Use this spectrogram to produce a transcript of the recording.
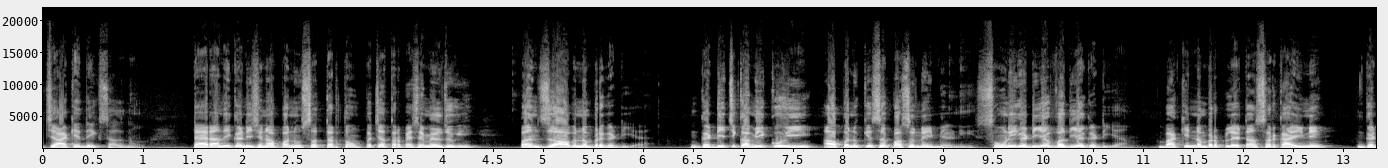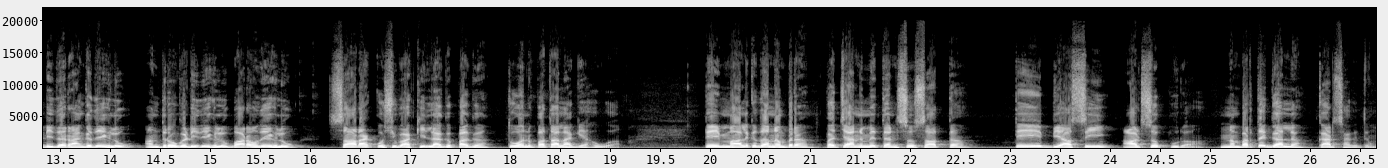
ਜਾ ਕੇ ਦੇਖ ਸਕਦੇ ਹੋ। ਟਾਇਰਾਂ ਦੀ ਕੰਡੀਸ਼ਨ ਆਪਾਂ ਨੂੰ 70 ਤੋਂ 75 ਪੈਸੇ ਮਿਲ ਜੂਗੀ। ਪੰਜਾਬ ਨੰਬਰ ਗੱਡੀ ਹੈ। ਗੱਡੀ 'ਚ ਕਮੀ ਕੋਈ ਆਪਾਂ ਨੂੰ ਕਿਸੇ ਪਾਸੋਂ ਨਹੀਂ ਮਿਲਣੀ। ਸੋਹਣੀ ਗੱਡੀ ਆ ਵਧੀਆ ਗੱਡੀ ਆ ਬਾਕੀ ਨੰਬਰ ਪਲੇਟਾਂ ਸਰਕਾਰੀ ਨੇ, ਗੱਡੀ ਦਾ ਰੰਗ ਦੇਖ ਲਓ, ਅੰਦਰੋਂ ਗੱਡੀ ਦੇਖ ਲਓ, ਬਾਹਰੋਂ ਦੇਖ ਲਓ, ਸਾਰਾ ਕੁਝ ਬਾਕੀ ਲਗਭਗ ਤੁਹਾਨੂੰ ਪਤਾ ਲੱਗ ਗਿਆ ਹੋਊਗਾ। ਤੇ ਮਾਲਕ ਦਾ ਨੰਬਰ 95307 ਤੇ 82800 ਪੂਰਾ। ਨੰਬਰ ਤੇ ਗੱਲ ਕਰ ਸਕਦੇ ਹੋ।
